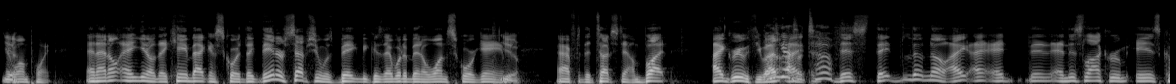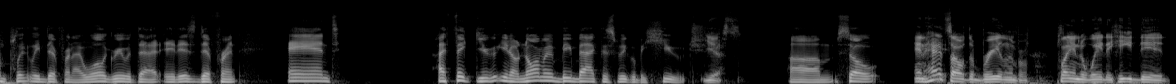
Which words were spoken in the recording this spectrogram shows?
Yeah. at one point. And I don't, and you know, they came back and scored. The, the interception was big because that would have been a one score game Yeah. After the touchdown. But I agree with you. Those I, guys I- are tough. This, they, no, I, I, I, and this locker room is completely different. I will agree with that. It is different. And I think you, you know, Norman being back this week will be huge. yes. Um, so And hats off to Breeland for playing the way that he did.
